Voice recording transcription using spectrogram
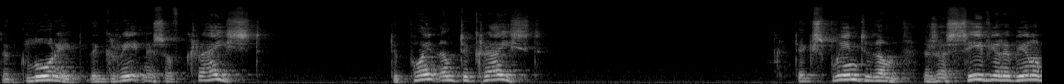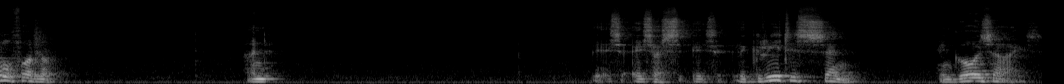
the glory, the greatness of Christ, to point them to Christ, to explain to them there's a Saviour available for them. And it's, it's, a, it's the greatest sin in God's eyes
